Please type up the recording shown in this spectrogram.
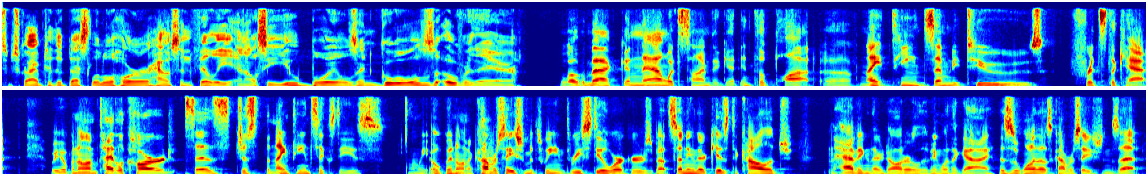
subscribed to the best little horror house in Philly, and I'll see you boils and ghouls over there. Welcome back, and now it's time to get into the plot of 1972's Fritz the Cat. We open on title card, says just the 1960s, and we open on a conversation between three steelworkers about sending their kids to college and having their daughter living with a guy. This is one of those conversations that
